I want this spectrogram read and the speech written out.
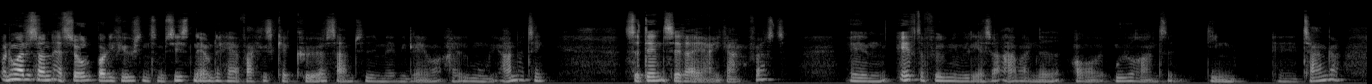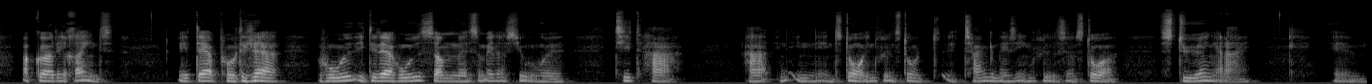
Og nu er det sådan, at Soul Body Fusion, som sidst nævnte her, faktisk kan køre samtidig med, at vi laver alle mulige andre ting. Så den sætter jeg i gang først. Øhm, efterfølgende vil jeg så arbejde med at udrense dine øh, tanker og gøre det rent øh, der på det der hoved, i det der hoved, som, øh, som ellers jo øh, tit har, har en, en, en stor indflydelse, en stor øh, tankemæssig indflydelse og en stor styring af dig. Øhm,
